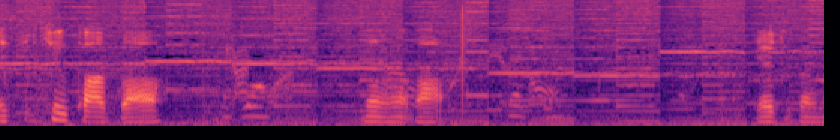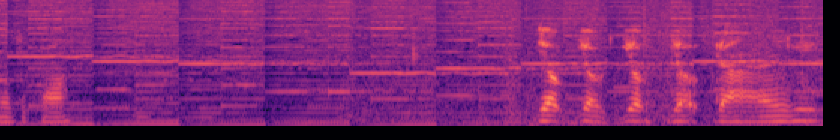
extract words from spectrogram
It's the two cards there. No, not that. Yeah, to go another car. Yo, yo, yo, yo, guys.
